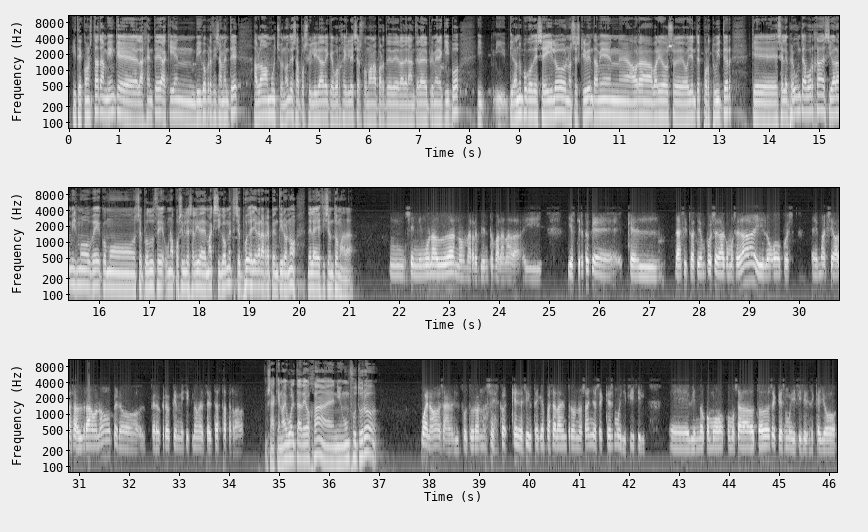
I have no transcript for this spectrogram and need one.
Y te consta también que la gente aquí en Vigo precisamente hablaba mucho ¿no? de esa posibilidad de que Borja Iglesias formara parte de la delantera del primer equipo y, tirando un poco de ese hilo nos escriben también eh, ahora varios eh, oyentes por Twitter que se le pregunte a Borja si ahora mismo ve cómo se produce una posible salida de Maxi Gómez, se puede llegar a arrepentir o no de la decisión tomada. Mm, sin ninguna duda no me arrepiento para nada y, es cierto que el la situación pues se da como se da y luego pues eh, Maxi ahora saldrá o no, pero, pero creo que mi ciclo en el Celta está cerrado. O sea, que no hay vuelta de hoja en ningún futuro. Bueno, o sea, el futuro no sé qué decirte qué pasará dentro de unos años, sé que es muy difícil, eh, viendo cómo, cómo se ha dado todo, sé que es muy difícil que yo,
